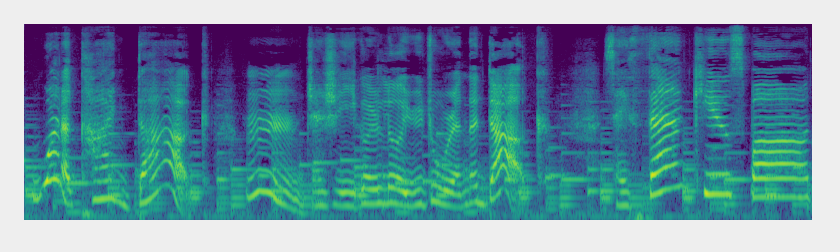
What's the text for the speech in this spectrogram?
What a kind duck！嗯，真是一个乐于助人的 duck。Say thank you, Spot。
